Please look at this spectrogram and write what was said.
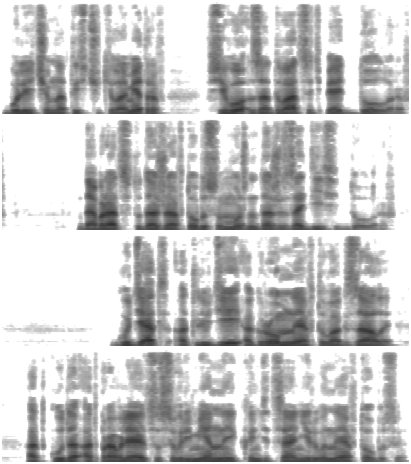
более чем на тысячу километров, всего за 25 долларов. Добраться туда же автобусом можно даже за 10 долларов. Гудят от людей огромные автовокзалы, откуда отправляются современные кондиционированные автобусы.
